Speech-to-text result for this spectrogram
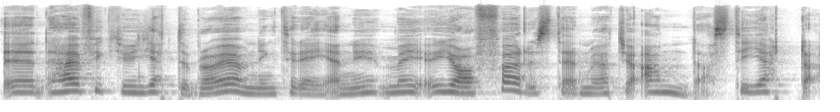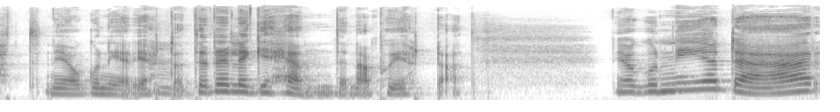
eh, här fick du en jättebra övning till dig Jenny, men jag föreställer mig att jag andas till hjärtat när jag går ner i hjärtat, mm. eller lägger händerna på hjärtat. När jag går ner där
